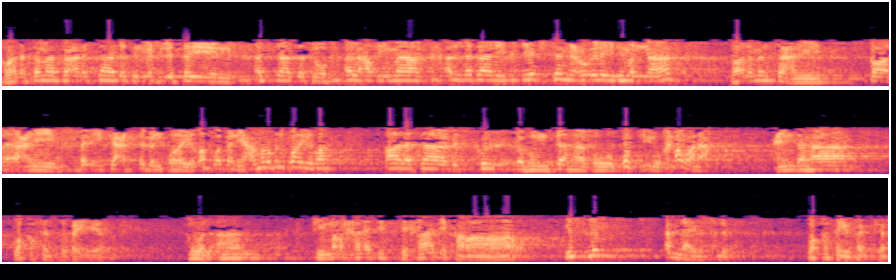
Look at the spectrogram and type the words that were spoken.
قال فما فعل السادة المجلسين؟ السادة العظيمان اللذان يجتمع إليهما الناس؟ قال من تعني؟ قال أعني بني كعب بن قريظة وبني عمرو بن قريظة. قال ثابت كلهم ذهبوا قتلوا خونة. عندها وقف الزبير. هو الآن في مرحلة اتخاذ قرار. يسلم أم لا يسلم؟ وقف يفكر.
